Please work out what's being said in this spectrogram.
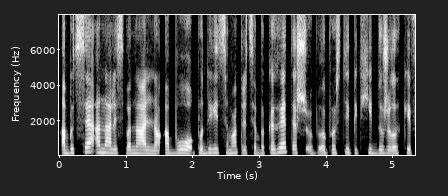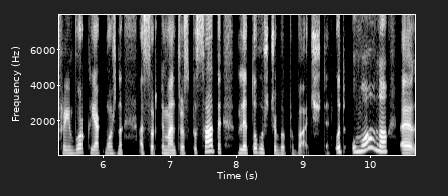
або це аналіз банально, або подивіться матриця БКГ, теж е, простий підхід, дуже легкий фреймворк, як можна асортимент розписати для того, щоб побачити. От умовно, е,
